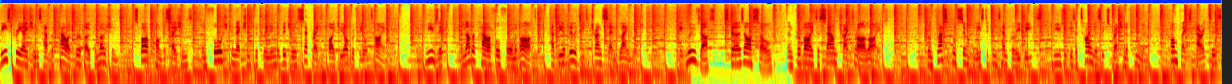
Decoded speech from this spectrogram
These creations have the power to evoke emotions, spark conversations, and forge connections between individuals separated by geography or time. Music, another powerful form of art, has the ability to transcend language. It moves us, stirs our souls, and provides a soundtrack to our lives. From classical symphonies to contemporary beats, music is a timeless expression of human, complex characters,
